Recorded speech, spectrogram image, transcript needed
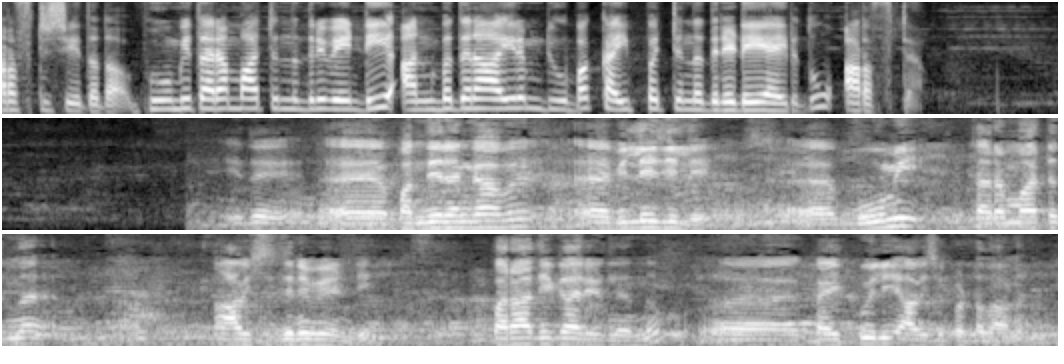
അറസ്റ്റ് ചെയ്തത്. ഭൂമി തരം മാറ്റുന്നതിന് വേണ്ടി അൻപതിനായിരം രൂപ കൈപ്പറ്റുന്നതിനിടെയായിരുന്നു അറസ്റ്റ്. ഇത് പന്തീരങ്കാവ് വില്ലേജിൽ ഭൂമി തരം മാറ്റുന്ന ആവശ്യത്തിന് വേണ്ടി പരാതിക്കാരിൽ നിന്നും കൈക്കൂലി ആവശ്യപ്പെട്ടതാണ്.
